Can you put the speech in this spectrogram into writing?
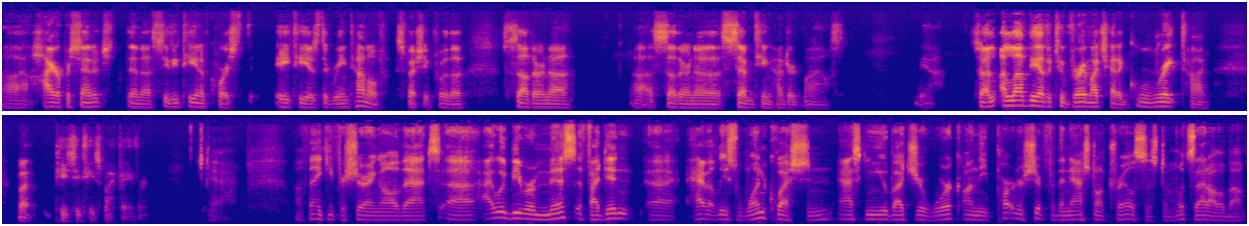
uh, higher percentage than a CDT, and of course, AT is the green tunnel, especially for the southern uh, uh, southern 1700 uh, miles. Yeah, so I, I love the other two very much. Had a great time, but PCT is my favorite. Yeah. Well, thank you for sharing all that. Uh, I would be remiss if I didn't uh, have at least one question asking you about your work on the Partnership for the National Trail System. What's that all about?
